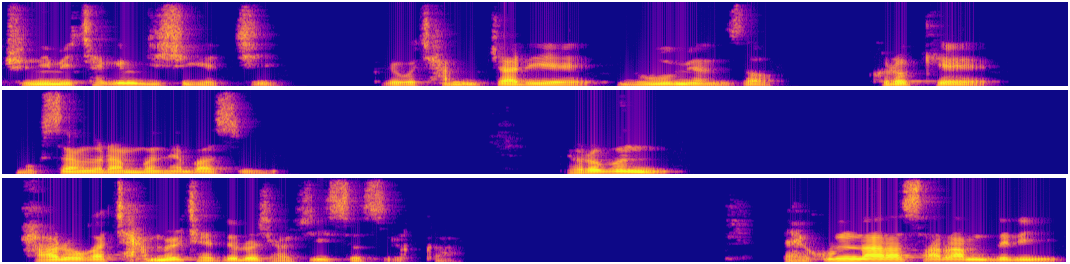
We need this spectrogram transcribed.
주님이 책임지시겠지. 그리고 잠자리에 누우면서 그렇게 묵상을 한번 해봤습니다. 여러분, 바로가 잠을 제대로 잘 수 있었을까? 애굽 나라 사람들이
